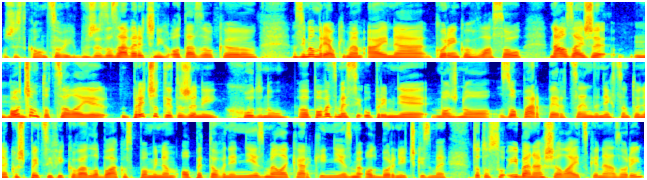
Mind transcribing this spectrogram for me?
že z koncových, bože, zo záverečných otázok e, zimomriavky mám aj na korienkoch vlasov. Naozaj, že mm-hmm. o čom to celé je? Prečo tieto ženy chudnú? E, povedzme si úprimne, možno zo pár percent, nechcem to nejako špecifikovať, lebo ako spomínam, opätovne nie sme lekárky, nie sme odborníčky, sme, toto sú iba naše laické názory.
